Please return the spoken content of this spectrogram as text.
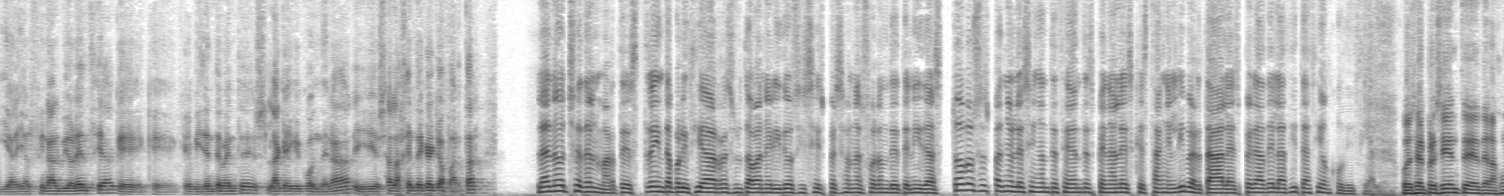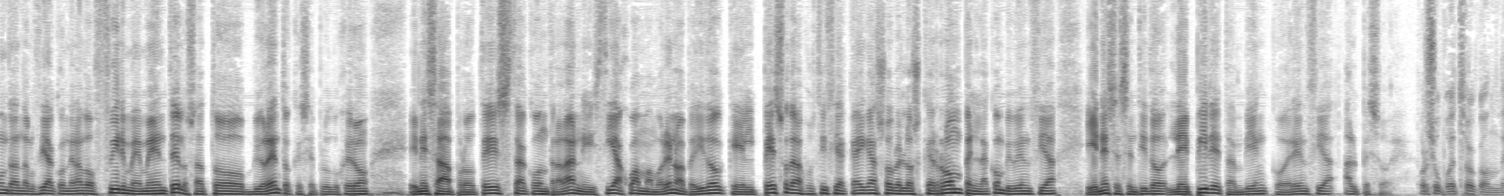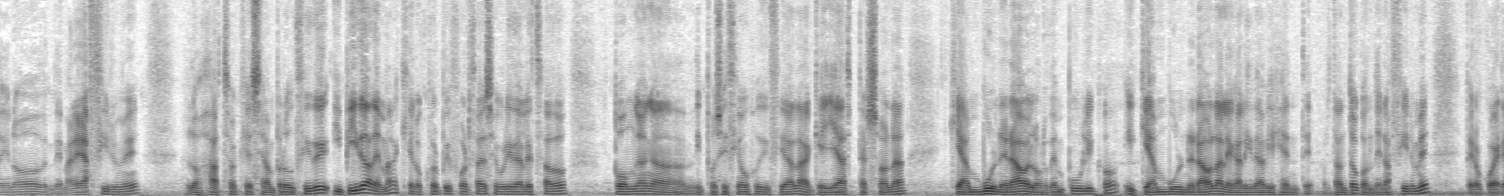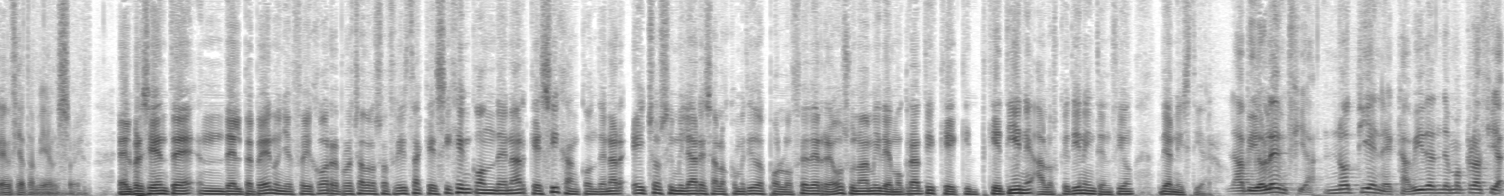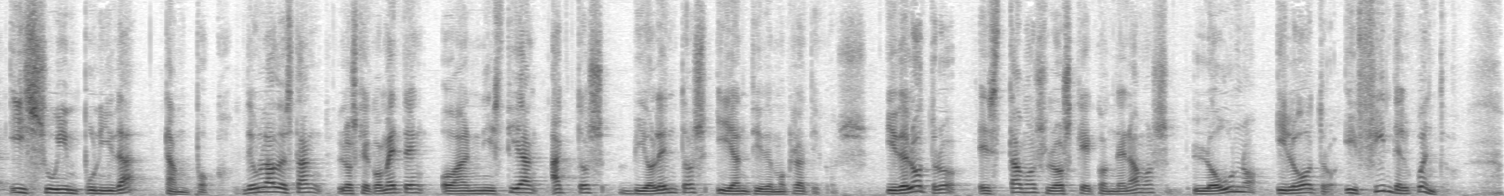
y, hay al final violencia que, que evidentemente es la que hay que condenar y es a la gente que hay que apartar. La noche del martes, 30 policías resultaban heridos y 6 personas fueron detenidas, todos españoles sin antecedentes penales que están en libertad a la espera de la citación judicial. Pues el presidente de la Junta de Andalucía ha condenado firmemente los actos violentos que se produjeron en esa protesta contra la amnistía. Juanma Moreno ha pedido que el peso de la justicia caiga sobre los que rompen la convivencia y en ese sentido le pide también coherencia al PSOE. Por supuesto, condeno de manera firme los actos que se han producido y pido además que los cuerpos y fuerzas de seguridad del Estado pongan a disposición judicial a aquellas personas que han vulnerado el orden público y que han vulnerado la legalidad vigente. Por tanto, condena firme, pero coherencia también al PSOE. El presidente del PP, Núñez Feijóo, ha reprochado a los socialistas que exigen condenar, que exijan condenar hechos similares a los cometidos por los CDRO, Tsunami Democratic, que, que tiene a los que tiene intención de amnistiar. La violencia no tiene cabida en democracia y su impunidad tampoco. De un lado están los que cometen o amnistían actos violentos y antidemocráticos. Y del otro estamos los que condenamos lo uno y lo otro. Y fin del cuento.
